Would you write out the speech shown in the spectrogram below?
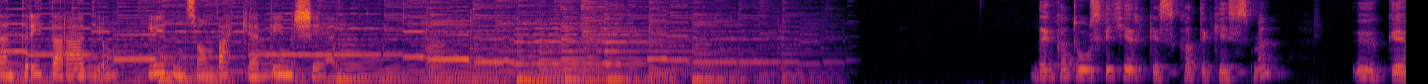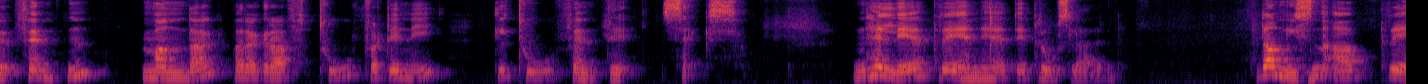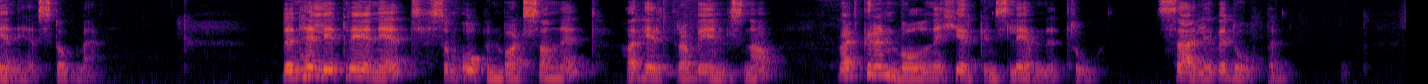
Sentrita Radio, lyden som vekker din sjel. Den katolske kirkes katekisme, uke 15, mandag, paragraf 249 til 256. Den hellige treenighet i troslæren. Dannelsen av treenighetsdogme. Den hellige treenighet, som åpenbart sannhet, har helt fra begynnelsen av vært grunnvollen i Kirkens levende tro, særlig ved dåpen.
